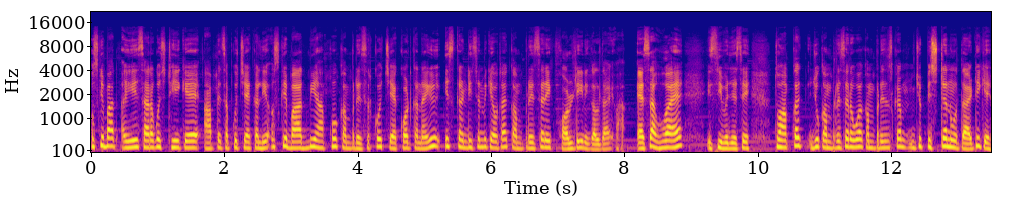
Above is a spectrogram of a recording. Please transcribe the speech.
उसके बाद ये सारा कुछ ठीक है, आपने सब कुछ चेक कर लिया। उसके बाद भी आपको कंप्रेसर को चेकआउट करना है इस कंडीशन में क्या होता है कंप्रेसर एक फॉल्टी निकलता है। ऐसा हुआ है इसी वजह से। तो आपका जो कंप्रेसर हुआ कंप्रेसर का जो पिस्टन होता है, ठीक है,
